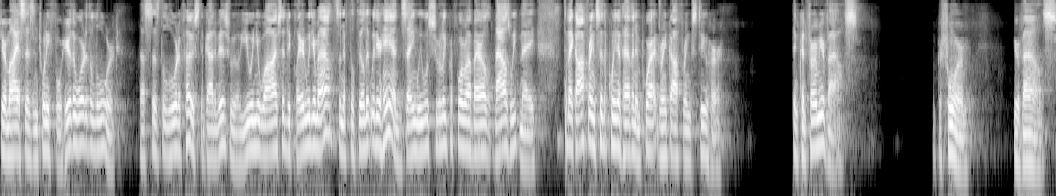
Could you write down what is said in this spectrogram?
Jeremiah says in 24, Hear the word of the Lord. Thus says the Lord of hosts, the God of Israel You and your wives have declared with your mouths and have fulfilled it with your hands, saying, We will surely perform our vows we've made to make offerings to the Queen of Heaven and pour out drink offerings to her. Then confirm your vows and perform your vows.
